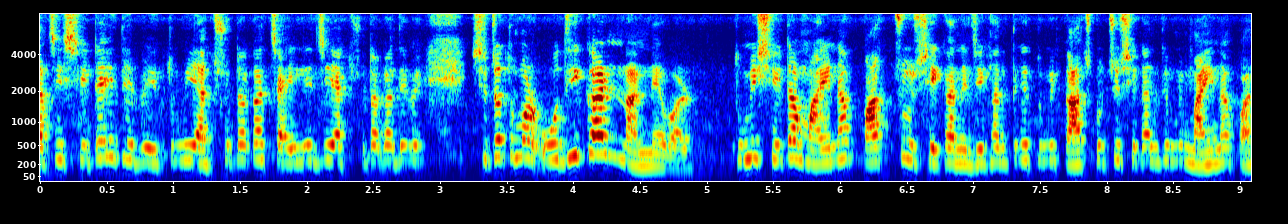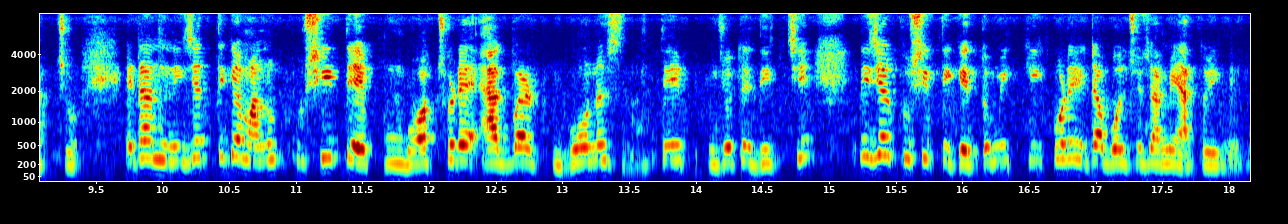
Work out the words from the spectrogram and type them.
আছে সেটাই দেবে। তুমি একশো টাকা চাইলে যে একশো টাকা দেবে, সেটা তোমার অধিকার না নেওয়ার। তুমি সেটা মাইনা পাচ্ছ সেখানে, যেখান থেকে তুমি কাজ করছ সেখানে তুমি মাইনা পাচ্ছ। এটা নিজের থেকে মানুষ খুশিতে বছরে একবার বোনাস দিতে, পুজোতে দিচ্ছে। নিজের খুশির থেকে। তুমি কি করে এটা বলছো যে আমি এতই নেব?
